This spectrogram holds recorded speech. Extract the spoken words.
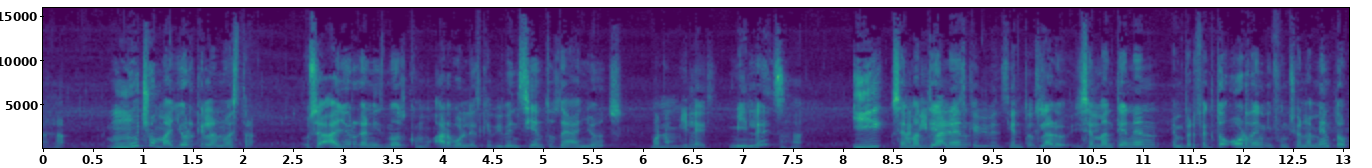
Ajá. mucho mayor que la nuestra. O sea, hay organismos como árboles que viven cientos de años, Bueno, miles. miles, Ajá. y se Animales mantienen... que viven cientos. Claro, y se mantienen en perfecto orden y funcionamiento.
